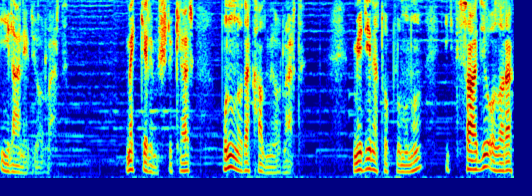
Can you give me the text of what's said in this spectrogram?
ilan ediyorlardı. Mekkeli müşrikler bununla da kalmıyorlardı. Medine toplumunu iktisadi olarak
